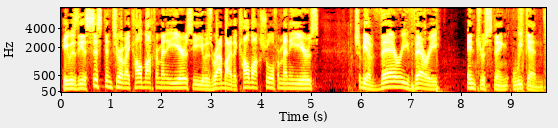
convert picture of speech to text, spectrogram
He was the assistant to Rabbi Carlebach for many years. He was rabbi of the Carlebach Shul for many years. Should be a very, very interesting weekend.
